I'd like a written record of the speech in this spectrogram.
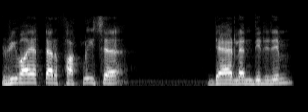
Rivayetler farklı ise değerlendiririm,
